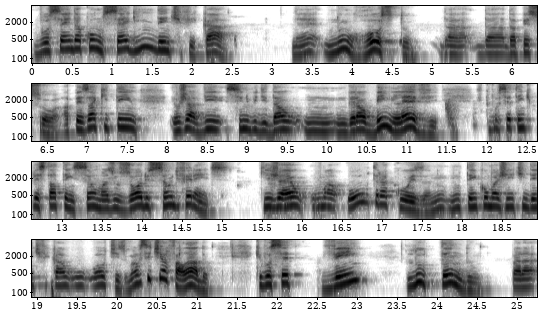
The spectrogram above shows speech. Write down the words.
você ainda consegue identificar né, no rosto da, da, da, pessoa. Apesar que tem, eu já vi síndrome de Down um, um grau bem leve, que você tem que prestar atenção, mas os olhos são diferentes que já é uma outra coisa, não, não tem como a gente identificar o, o, autismo. Mas você tinha falado que você vem lutando para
